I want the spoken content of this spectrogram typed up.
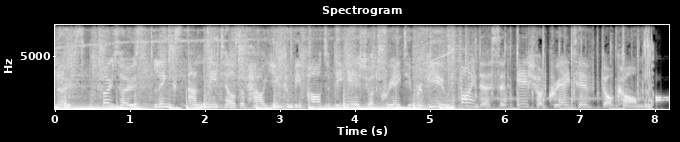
Notes, photos, links, and details of how you can be part of the Earshot Creative Review, find us at earshotcreative.com.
